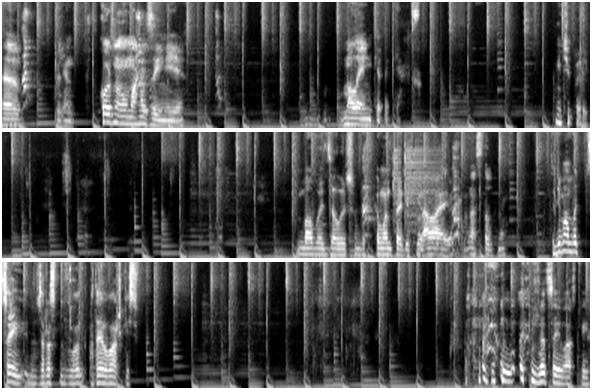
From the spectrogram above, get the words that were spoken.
Е, блін, в кожному магазині є. Маленьке таке. Ну, типу, як. Мабуть, залишимо без коментарів. Давай наступний. Тоді, мабуть, цей зараз гадаю важкість. Вже цей важкий.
